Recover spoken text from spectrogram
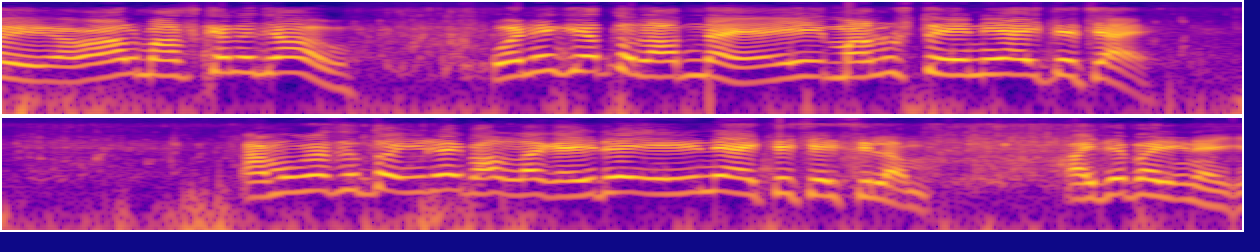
ওই আর মাঝখানে যাও। ওখানে গিয়ে তো লাভ নাই। এই মানুষ তো এনে আইতে চায়। আমার কাছে তো এটাই ভালো লাগে। এটাই এনে আইতে চাইছিলাম। আইতে পারি নাই।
